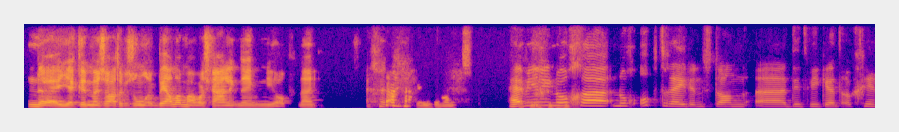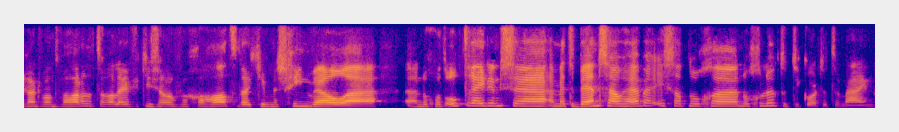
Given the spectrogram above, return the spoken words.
Nee, je kunt mij zaterdag zondag bellen, maar waarschijnlijk neem ik niet op. Nee. Geen kans. Hebben jullie nog, eh, nog optredens dan eh, dit weekend ook, Gerard? Want we hadden het er al eventjes over gehad dat je misschien wel eh, nog wat optredens met de band zou hebben. Is dat nog, nog gelukt op die korte termijn?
